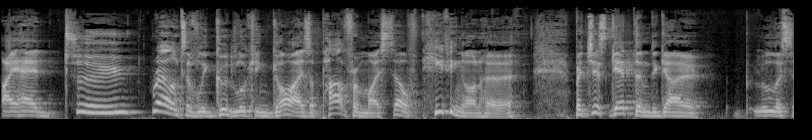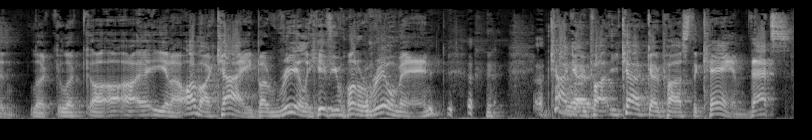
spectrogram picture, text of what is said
I had two relatively good looking guys, apart from myself, hitting on her, but just get them to go. Listen, look, look. I, I, you know, I'm okay, but really, if you want a real man, can't go. Right. Pa- you can't go past the cam. That's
